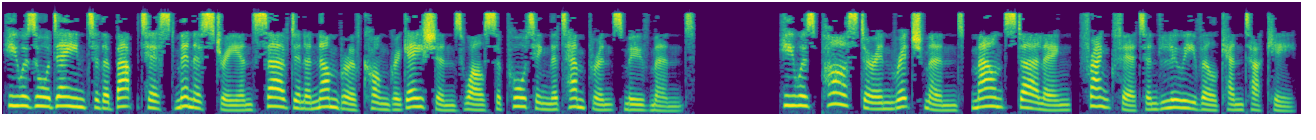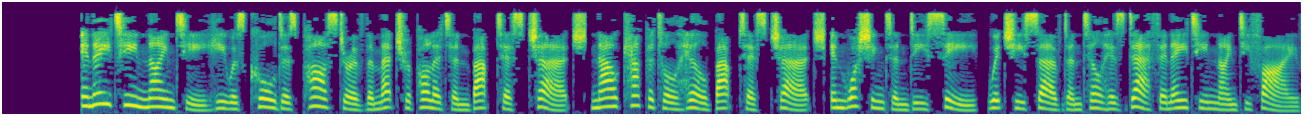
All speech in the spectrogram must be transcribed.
He was ordained to the Baptist ministry and served in a number of congregations while supporting the temperance movement. He was pastor in Richmond, Mount Sterling, Frankfort and Louisville, Kentucky. In 1890 he was called as pastor of the Metropolitan Baptist Church now Capitol Hill Baptist Church in Washington, D.C., which he served until his death in 1895.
